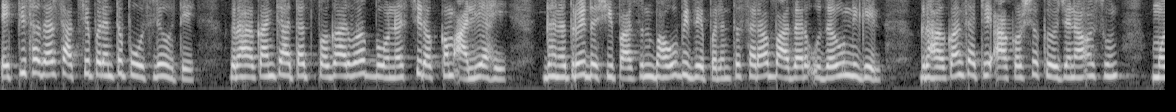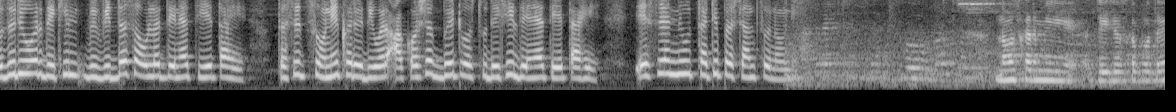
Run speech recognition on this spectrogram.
एकतीस हजार सातशेपर्यंत पोहोचले होते. ग्राहकांच्या हातात पगार व बोनसची रक्कम आली आहे. धनत्रयोदशीपासून भाऊबीजेपर्यंत सराव बाजार उजळून निघेल. ग्राहकांसाठी आकर्षक योजना असून मजुरीवर देखील विविध सवलत देण्यात येत आहे. तसेच सोने खरेदीवर आकर्षक भेटवस्तू देखील देण्यात येत आहे. एस एन न्यूजसाठी प्रशांत सोनवणे. नमस्कार मी तेजस कपोते.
